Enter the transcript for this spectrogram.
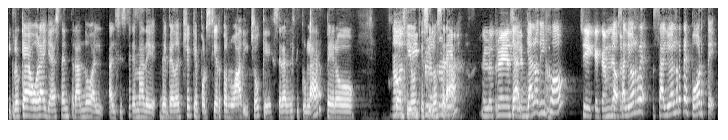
y creo que ahora ya está entrando al, al sistema de, de Belichick, que por cierto no ha dicho que será el titular, pero confío en que sí lo será. el otro día ya, ya lo dijo. Sí, que cambió. No, salió, salió el reporte.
